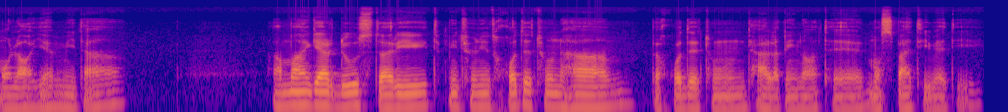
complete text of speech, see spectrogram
ملایم میدم. اما اگر دوست دارید می‌تونید خودتون هم به خودتون تلقینات مثبتی بدید.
